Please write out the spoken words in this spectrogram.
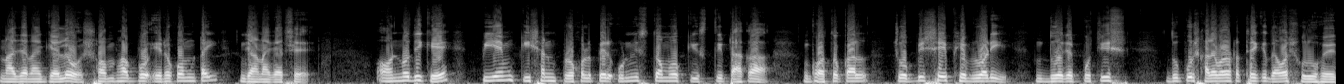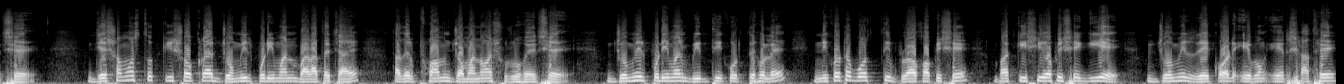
না জানা গেলেও সম্ভাব্য এরকমটাই জানা গেছে। অন্যদিকে, পিএম কিষাণ প্রকল্পের উনিশতম কিস্তি টাকা গতকাল চব্বিশে ফেব্রুয়ারি দু হাজার পঁচিশ দুপুর সাড়ে বারোটা থেকে দেওয়া শুরু হয়েছে। যে সমস্ত কৃষকরা জমির পরিমাণ বাড়াতে চায়, তাদের ফর্ম জমা নেওয়া শুরু হয়েছে। জমির পরিমাণ বৃদ্ধি করতে হলে নিকটবর্তী ব্লক অফিসে বা কৃষি অফিসে গিয়ে জমির রেকর্ড এবং এর সাথে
